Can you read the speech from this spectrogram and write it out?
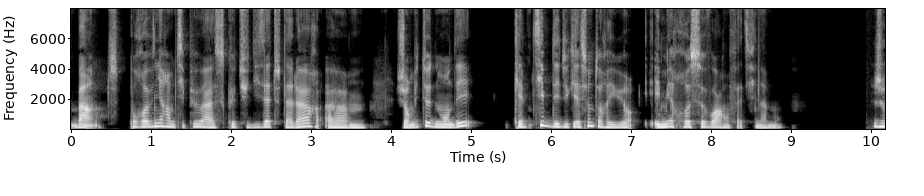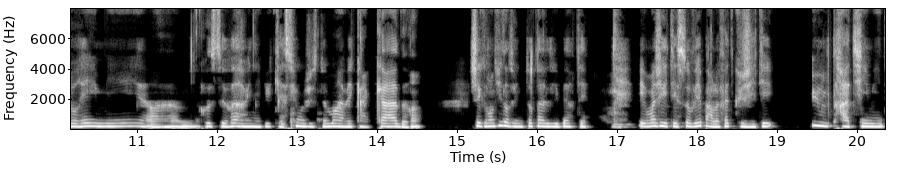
ben, pour revenir un petit peu à ce que tu disais tout à l'heure, j'ai envie de te demander quel type d'éducation tu aurais eu, aimé recevoir en fait finalement? J'aurais aimé recevoir une éducation justement avec un cadre. J'ai grandi dans une totale liberté. Mmh. Et moi, j'ai été sauvée par le fait que j'étais ultra timide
